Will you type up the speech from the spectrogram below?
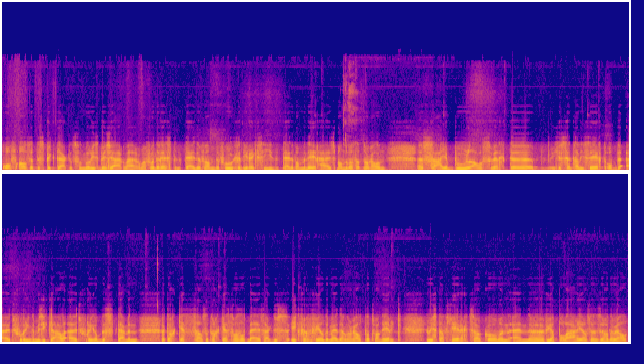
Of als het de spektakels van Maurice Béjart waren, maar voor de rest, in tijden van de vroegere directie, de tijden van meneer Huisman, was dat nogal een, een saaie boel. Alles werd eh, gecentraliseerd op de uitvoering, de muzikale uitvoering, op de stemmen. Het orkest, zelfs het orkest was als bijzaak. Dus ik verveelde mij daar nogal tot wanneer ik wist dat Gerard zou komen. En eh, via Polarias en zo hadden we al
